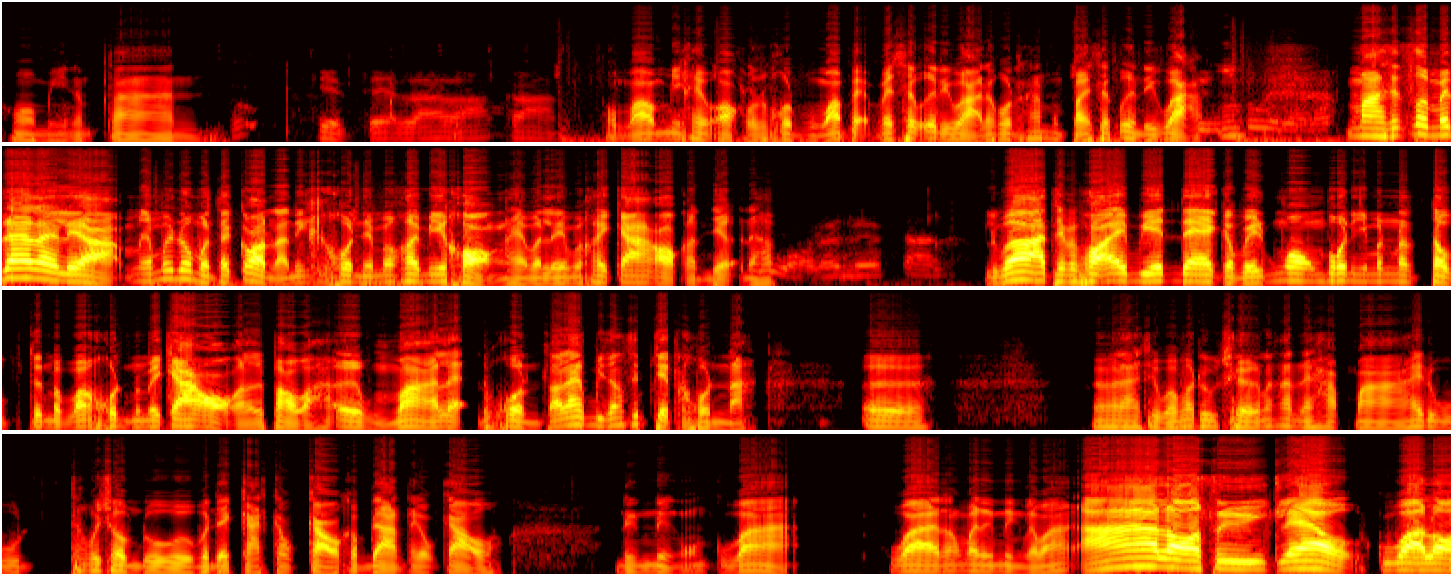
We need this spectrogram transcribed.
โอ้มีน้ำตาลเก็บเสร็จแล้วละกันผมว่ามีใครออกหรอทุกคนผมว่าไปไปเซิร์ฟอื่นดีกว่าทุกคนท่านผมไปเซิร์ฟอื่นดีกว่าอืมมาเซตโซนไม่ได้อะไรเลยอะยังไม่โดนเหมือนแต่ก่อนอันนี้คือคนยังไม่ค่อยมีของไงมันเลยไม่ค่อยกล้าออกกันเยอะนะครับ หรือว่าอาจจะเป็นเพราะไอเวสแดงกับเวสม่วงพวกนี้มันมาตบจนแบบว่าคนมันไม่กล้าออกกันหรือเปล่าวะเออผมว่างั้นแหละทุกคนตอนแรกมีตั้งสิบเจ็ดคนนะเออ ไม่เป็นไรถือว่ามาดูเชิงแล้วกันนะครับ มาให้ดูท่านผู้ชมดูบรรยากาศเก่าๆกับด่านเก่าๆหนึ่งหนึ่งกูว่ากูว่าต้องมาหนึ่งหนึ่งแล้วมั้งอ่ารอซื้ออีกแล้วกูว่ารอ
